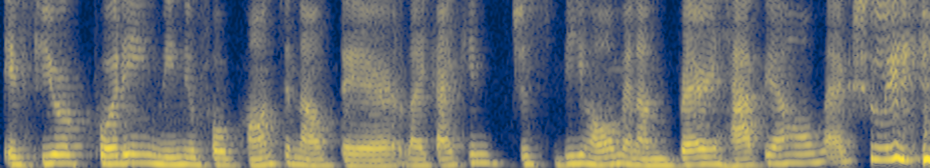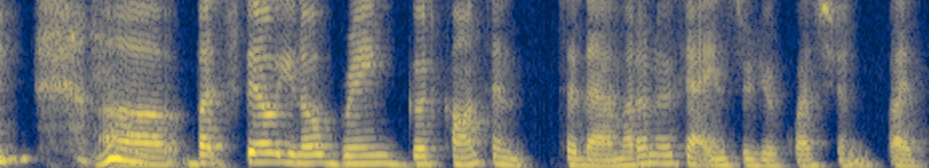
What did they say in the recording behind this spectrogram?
if you're putting meaningful content out there, like I can just be home and I'm very happy at home actually. uh, but still, you know, bring good content to them. I don't know if I answered your question, but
